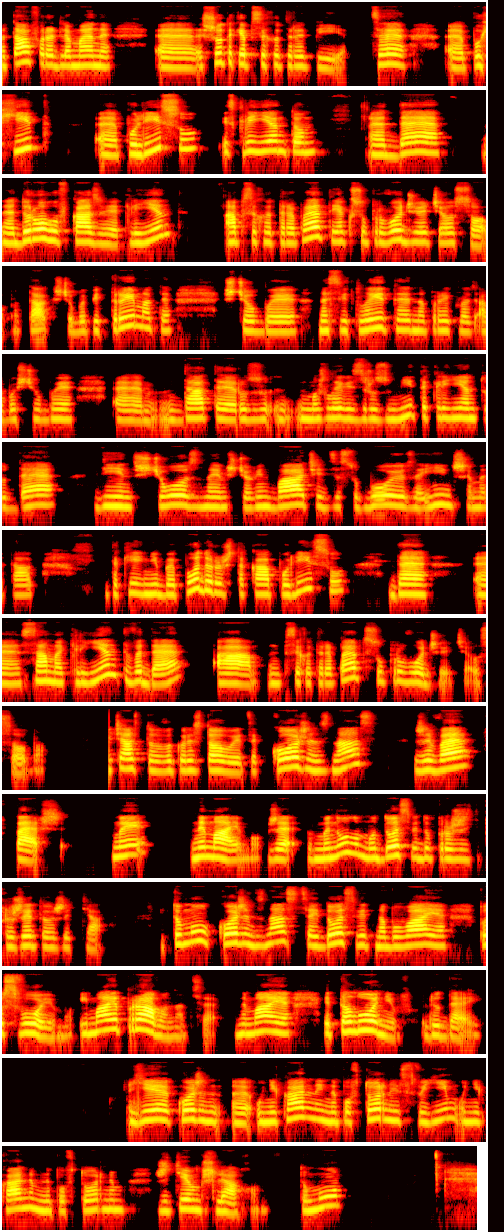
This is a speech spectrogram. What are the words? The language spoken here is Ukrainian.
метафора для мене, е, що таке психотерапія? Це е, похід е, по лісу із клієнтом, де дорогу вказує клієнт, а психотерапевт як супроводжуюча особа, так, щоб підтримати, щоб насвітлити, наприклад, або щоб дати розу- можливість зрозуміти клієнту, де він, що з ним, що він бачить за собою, за іншими. Так. Такий ніби подорож така по лісу, де е, саме клієнт веде, а психотерапевт супроводжуюча особа. Часто використовується кожен з нас живе вперше. Ми не маємо вже в минулому досвіду прожитого життя. І тому кожен з нас цей досвід набуває по-своєму і має право на це. Немає еталонів людей. Є кожен е, унікальний, неповторний своїм унікальним, неповторним життєвим шляхом. Тому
